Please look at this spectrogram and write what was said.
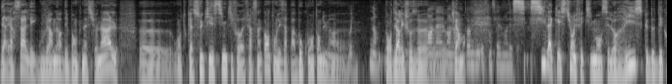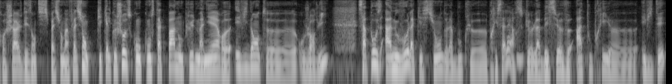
derrière ça, les gouverneurs des banques nationales, euh, ou en tout cas ceux qui estiment qu'il faudrait faire 50, on les a pas beaucoup entendus. Hein. Oui. Non. Pour dire les choses euh, clairement. si, la question, effectivement, c'est le risque de décrochage des anticipations d'inflation, qui est quelque chose qu'on ne constate pas non plus de manière euh, évidente euh, aujourd'hui, ça pose à nouveau la question de la boucle prix-salaire, ce que la BCE veut à tout prix éviter.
